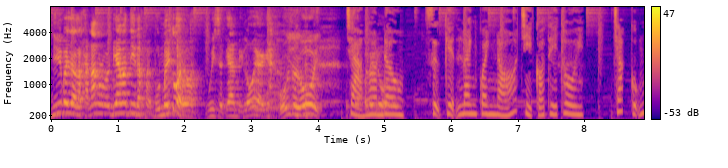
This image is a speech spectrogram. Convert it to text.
Như bây giờ là khả năng Diamantin là phải bốn mấy tuổi rồi. Winston bị lỗi kìa ôi rồi ôi chả ngon đâu. Sự kiện loanh quanh nó chỉ có thế thôi. Chắc cũng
